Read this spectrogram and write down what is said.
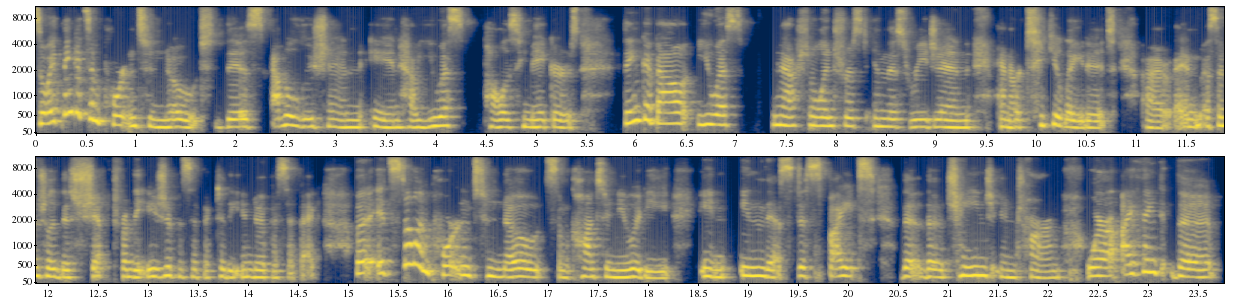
So I think it's important to note this evolution in how US policymakers think about US national interest in this region and articulate it, uh, and essentially this shift from the Asia Pacific to the Indo Pacific. But it's still important to note some continuity in, in this, despite the, the change in term, where I think the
